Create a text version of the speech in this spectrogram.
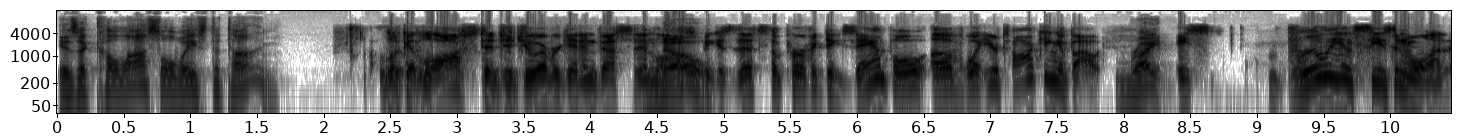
is a colossal waste of time. Look at Lost. Did you ever get invested in Lost? No. Because that's the perfect example of what you're talking about. Right. a brilliant season one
